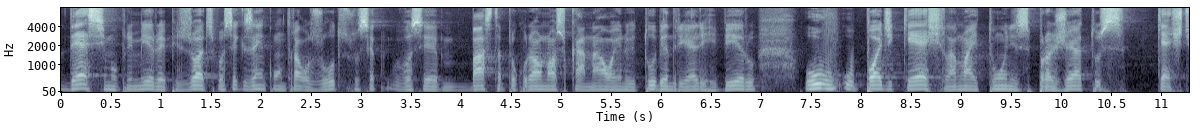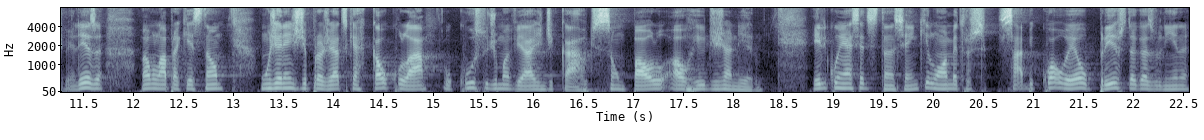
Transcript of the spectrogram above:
décimo primeiro episódio. Se você quiser encontrar os outros, você, você basta procurar o nosso canal aí no YouTube, Andriele Ribeiro, ou o podcast lá no iTunes, Projetos Cast, beleza? Vamos lá para a questão. Um gerente de projetos quer calcular o custo de uma viagem de carro de São Paulo ao Rio de Janeiro. Ele conhece a distância em quilômetros, sabe qual é o preço da gasolina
